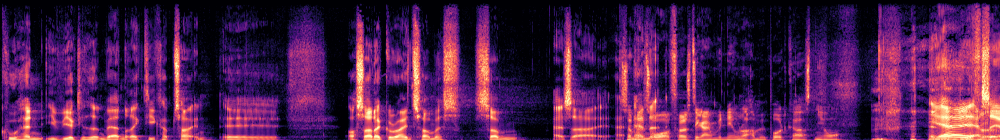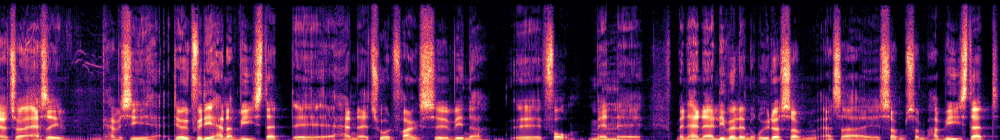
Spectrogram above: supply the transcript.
kunne han i virkeligheden være den rigtige kaptajn. Øh, og så er der Geraint Thomas, som Altså, Som jeg han, tror er første gang, vi nævner ham i podcasten i år. Ja, altså jeg, tror, altså, jeg vil sige, det er jo ikke fordi, han har vist, at øh, han er Tour de France øh, vinder øh, form, men, mm. øh, men han er alligevel en rytter, som, altså, øh, som, som har vist, at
